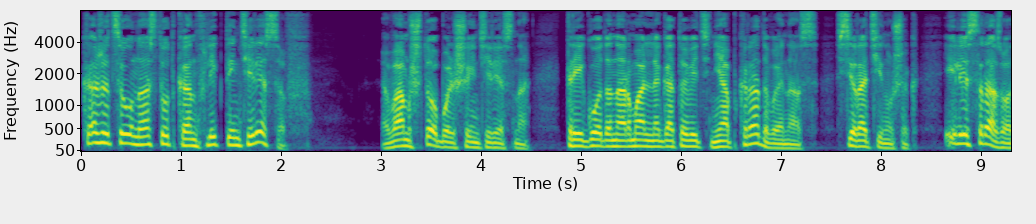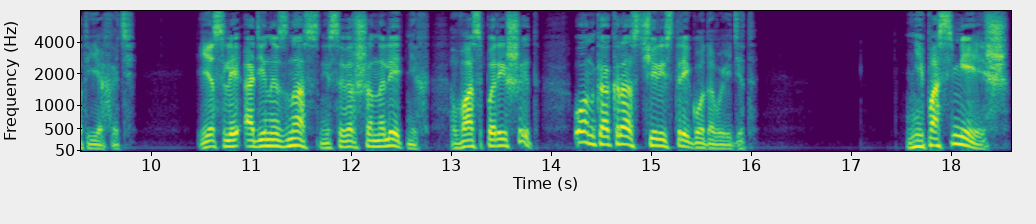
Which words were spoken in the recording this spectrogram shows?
«Кажется, у нас тут конфликт интересов. Вам что больше интересно, три года нормально готовить, не обкрадывая нас, сиротинушек, или сразу отъехать? Если один из нас, несовершеннолетних, вас порешит, он как раз через три года выйдет». «Не посмеешь!»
